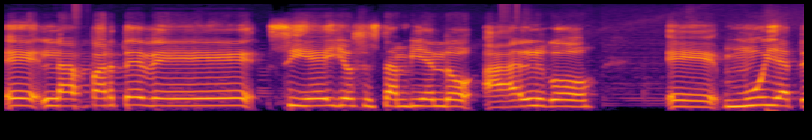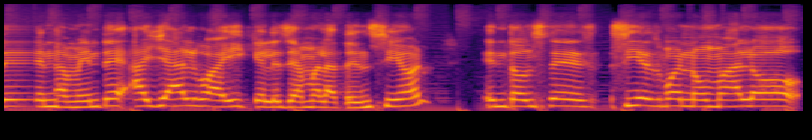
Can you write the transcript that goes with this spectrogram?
eh, la parte de si ellos están viendo algo eh, muy atentamente, hay algo ahí que les llama la atención, entonces si es bueno o malo,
